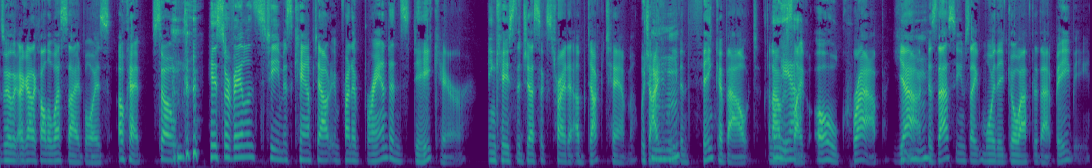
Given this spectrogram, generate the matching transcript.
So I got to call the West Side boys. Okay. So his surveillance team is camped out in front of Brandon's daycare in case the Jessics try to abduct him, which I didn't Mhm. even think about. And I Oh, was yeah. like, oh crap. Yeah. Because that seems like more they'd go after that baby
